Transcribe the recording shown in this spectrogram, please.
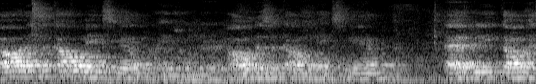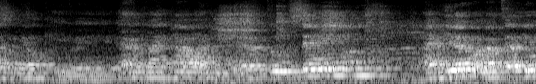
How does a cow make milk? I wonder. How does a cow make milk? Every cow has a milky way, and right now I'm here to sing. I'm here wanna tell you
